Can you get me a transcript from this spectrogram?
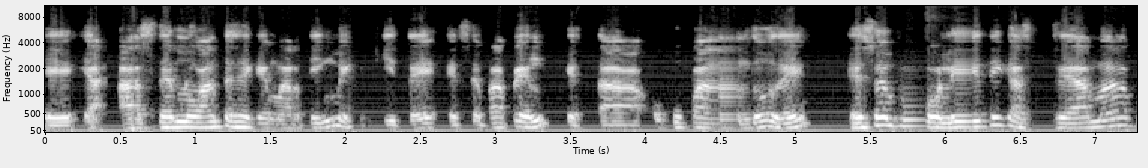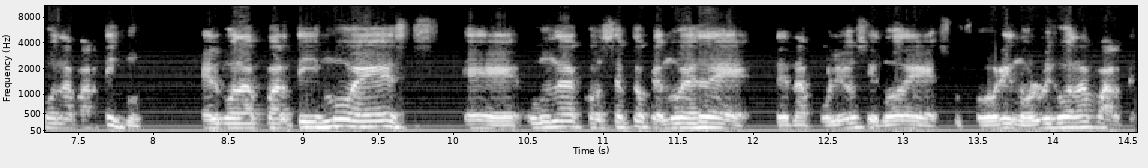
Eh, hacerlo antes de que Martín me quite ese papel que está ocupando de... Eso en política se llama bonapartismo el bonapartismo es eh, un concepto que no es de, Napoleón, sino de su sobrino Luis Bonaparte,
